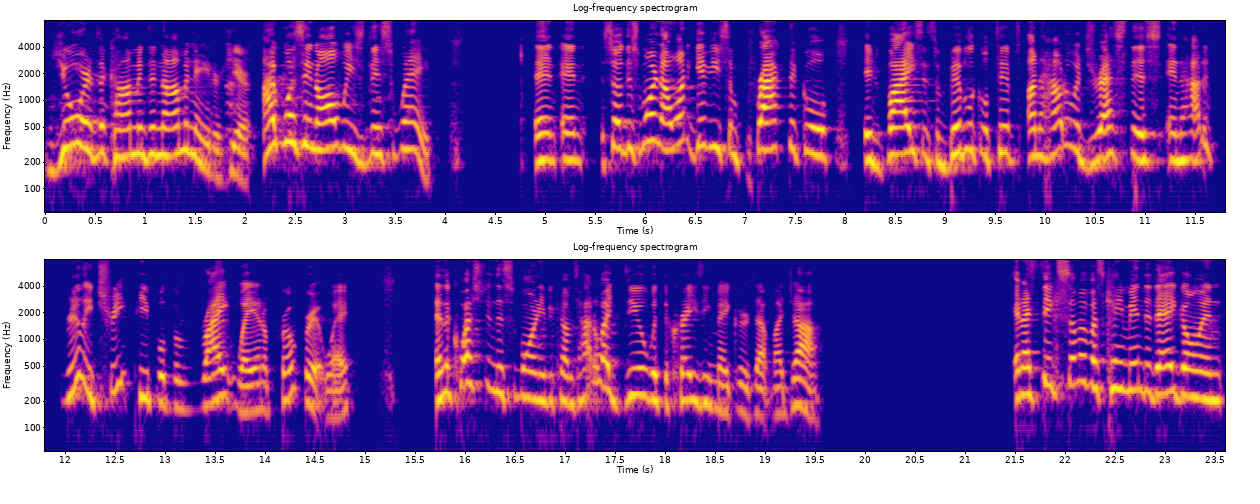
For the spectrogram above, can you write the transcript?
You're the common denominator here. I wasn't always this way. And, and so this morning, I want to give you some practical advice and some biblical tips on how to address this and how to really treat people the right way, an appropriate way. And the question this morning becomes how do I deal with the crazy makers at my job? And I think some of us came in today going,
